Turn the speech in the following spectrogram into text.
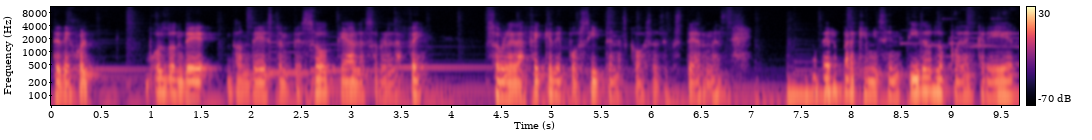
Te dejo el post donde, donde esto empezó, que habla sobre la fe sobre la fe que deposito en las cosas externas, ver para que mis sentidos lo puedan creer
